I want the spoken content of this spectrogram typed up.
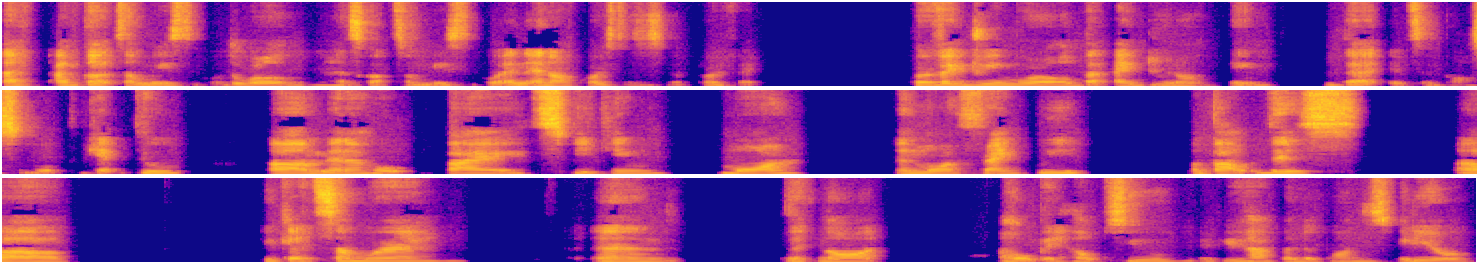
I've, I've got some ways to go. The world has got some ways to go. And, and of course, this is the perfect, perfect dream world, but I do not think that it's impossible to get to. Um, and I hope by speaking more and more frankly about this, uh, you get somewhere. And if not, I hope it helps you if you happened upon this video to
